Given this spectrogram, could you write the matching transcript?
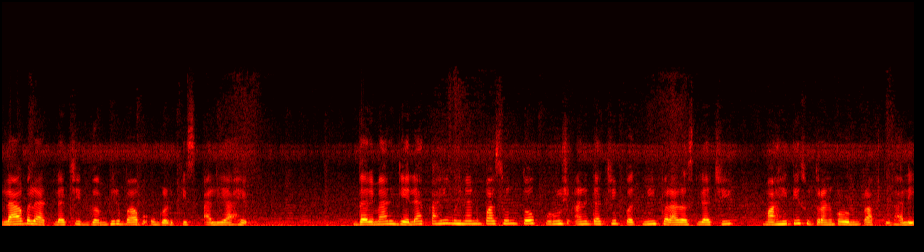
लाभ लाटल्याची गंभीर बाब उघडकीस आली आहे. दरम्यान गेल्या काही महिन्यांपासून तो पुरुष आणि त्याची पत्नी फरार असल्याची माहिती सूत्रांकडून प्राप्त झाली.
